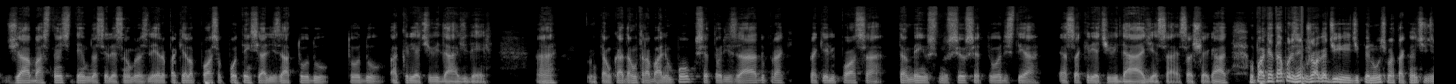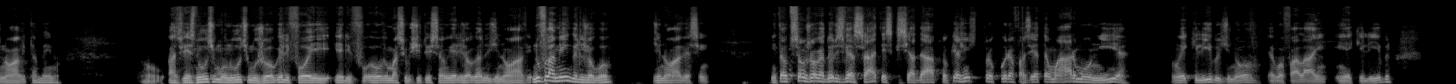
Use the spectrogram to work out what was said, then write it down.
já há bastante tempo da seleção brasileira para que ela possa potencializar todo, todo a criatividade dele. Né? Então, cada um trabalha um pouco setorizado para que ele possa também, nos seus setores, ter a, essa criatividade, essa, essa chegada. O Paquetá, por exemplo, joga de, de penúltimo atacante de nove também, às vezes no último, no último jogo ele foi, ele foi, houve uma substituição e ele jogando de nove. No Flamengo ele jogou de nove, assim. Então são jogadores versáteis que se adaptam. O que a gente procura fazer é ter uma harmonia, um equilíbrio de novo, eu vou falar em, em equilíbrio,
